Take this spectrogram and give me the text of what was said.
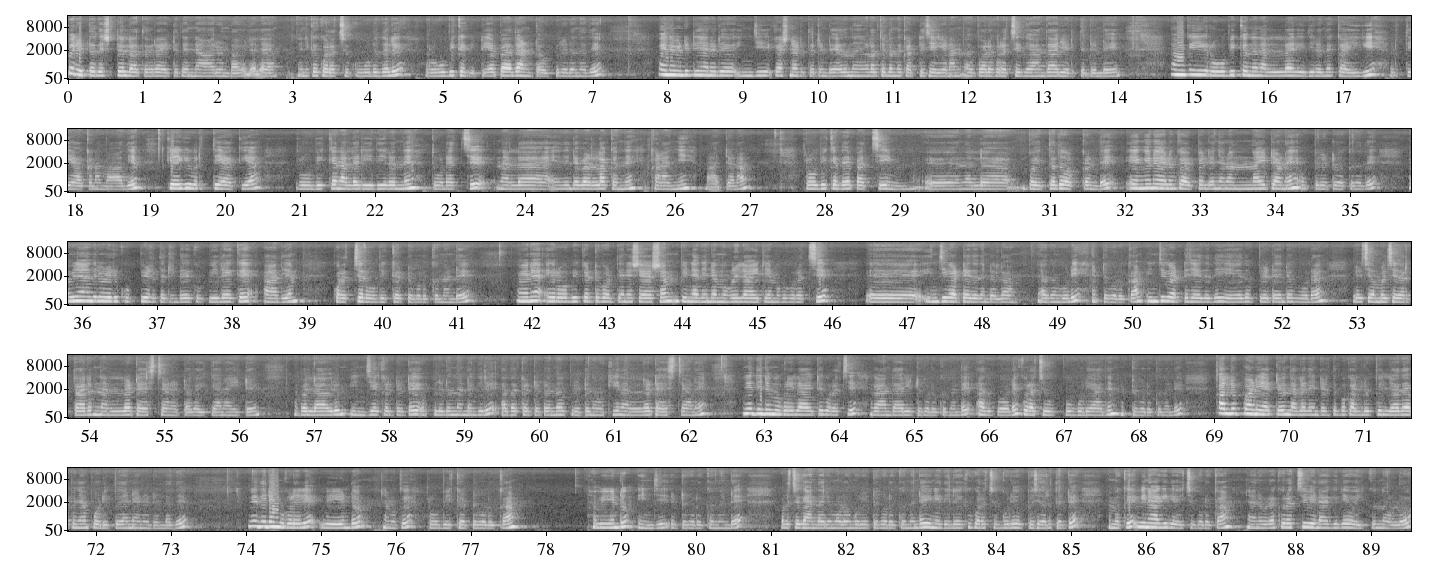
ഉപ്പിലിട്ടത് ഇഷ്ടമില്ലാത്തവരായിട്ട് തന്നെ ആരും ഉണ്ടാവില്ല അല്ലേ? എനിക്ക് കുറച്ച് കൂടുതൽ റൂബിക്ക കിട്ടി. അപ്പോൾ അതാണ് കേട്ടോ ഉപ്പിലിടുന്നത്. അതിന് വേണ്ടിയിട്ട് ഞാനൊരു ഇഞ്ചി കഷ്ണം എടുത്തിട്ടുണ്ട്. അത് നീളത്തിലൊന്ന് കട്ട് ചെയ്യണം. അതുപോലെ കുറച്ച് ഗാന്ധാരി എടുത്തിട്ടുണ്ട്. നമുക്ക് ഈ റൂബിക്കൊന്ന് നല്ല രീതിയിലൊന്ന് കഴുകി വൃത്തിയാക്കണം ആദ്യം. കഴുകി വൃത്തിയാക്കിയ റൂബിക്ക നല്ല രീതിയിലൊന്ന് തുടച്ച് നല്ല ഇതിന്റെ വെള്ളമൊക്കെ ഒന്ന് കളഞ്ഞ് മാറ്റണം. റൂബിക്കത് പച്ചയും നല്ല പൊയ്ത്തതും ഒക്കെ ഉണ്ട്. എങ്ങനെയായാലും കുഴപ്പമില്ല. ഞാൻ നന്നായിട്ടാണ് ഉപ്പിലിട്ട് വെക്കുന്നത്. അപ്പോൾ ഞാൻ അതിലൂടെ ഒരു കുപ്പി എടുത്തിട്ടുണ്ട്. കുപ്പിയിലേക്ക് ആദ്യം കുറച്ച് റൂബിക്ക ഇട്ട് കൊടുക്കുന്നുണ്ട്. അങ്ങനെ ഈ റൂബിക്ക ഇട്ട് കൊടുത്തതിന് ശേഷം പിന്നെ അതിന്റെ മുകളിലായിട്ട് നമുക്ക് കുറച്ച് ഇഞ്ചി കട്ട് ചെയ്തതുണ്ടല്ലോ അതും കൂടി ഇട്ട് കൊടുക്കാം. ഇഞ്ചി കട്ട് ചെയ്തത് ഏത് ഉപ്പിലിട്ടതിന്റെ കൂടെ നമ്മൾ ചേർത്താലും നല്ല ടേസ്റ്റാണ് കേട്ടോ കഴിക്കാനായിട്ട്. അപ്പോൾ എല്ലാവരും ഇഞ്ചിയൊക്കെ ഇട്ടിട്ട് ഉപ്പിലിടുന്നുണ്ടെങ്കിൽ അതൊക്കെ ഇട്ടിട്ടൊന്ന് ഉപ്പിലിട്ട് നോക്കി. നല്ല ടേസ്റ്റാണ് ഇനി ഇതിന്റെ മുകളിലായിട്ട് കുറച്ച് ഗാന്ധാരി ഇട്ട് കൊടുക്കുന്നുണ്ട്. അതുപോലെ കുറച്ച് ഉപ്പും കൂടി ആദ്യം ഇട്ട് കൊടുക്കുന്നുണ്ട്. കല്ലുപ്പാണ് ഏറ്റവും നല്ലത്. എന്റെ അടുത്ത് ഇപ്പോൾ കല്ലുപ്പ് ഇല്ലാതെ അപ്പോൾ ഞാൻ പൊടിപ്പ് തന്നെയാണ് ഇടേണ്ടത്. ഇനി ഇതിന്റെ മുകളിൽ വീണ്ടും നമുക്ക് റൂബിക്ക് ഇട്ട് കൊടുക്കാം. വീണ്ടും ഇഞ്ചി ഇട്ട് കൊടുക്കുന്നുണ്ട്. കുറച്ച് കാന്താരി മുളകും കൂടി ഇട്ട് കൊടുക്കുന്നുണ്ട്. ഇനി ഇതിലേക്ക് കുറച്ചും കൂടി ഉപ്പ് ചേർത്തിട്ട് നമുക്ക് വിനാഗിരി ഒഴിച്ച് കൊടുക്കാം. ഞാനിവിടെ കുറച്ച് വിനാഗിരി ഒഴിക്കുന്നുള്ളൂ.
